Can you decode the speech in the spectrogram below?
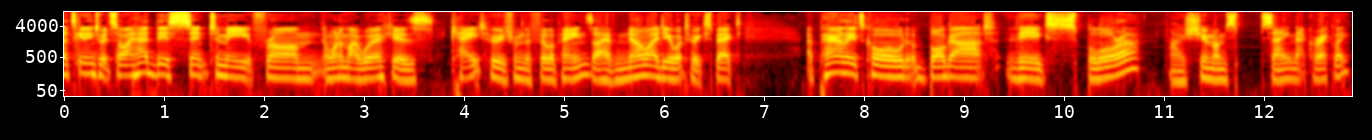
let's get into it. So I had this sent to me from one of my workers, Kate, who is from the Philippines. I have no idea what to expect. Apparently, it's called Bogart the Explorer. I assume I'm saying that correctly.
